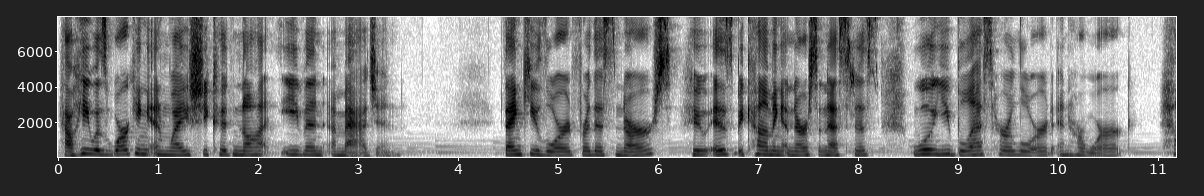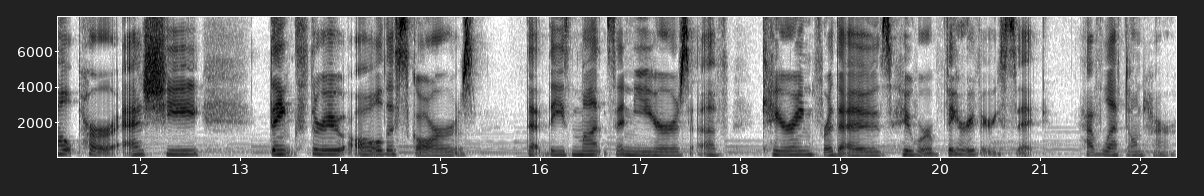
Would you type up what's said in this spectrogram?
how he was working in ways she could not even imagine. Thank you, Lord, for this nurse who is becoming a nurse anesthetist. Will you bless her, Lord, in her work? Help her as she thinks through all the scars that these months and years of caring for those who were very, very sick have left on her.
